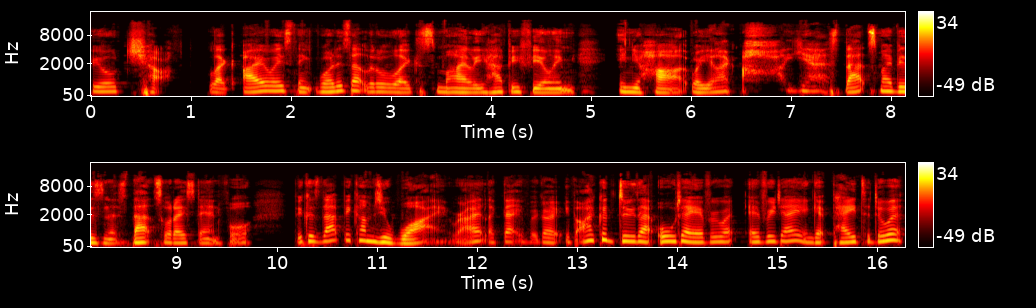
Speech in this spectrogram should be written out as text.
feel chuffed. Like I always think, what is that little like smiley, happy feeling in your heart where you're like, ah, oh, yes, that's my business. That's what I stand for. Because that becomes your why, right? Like that, if I go, if I could do that all day, every, every day and get paid to do it,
